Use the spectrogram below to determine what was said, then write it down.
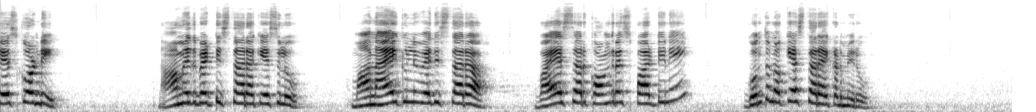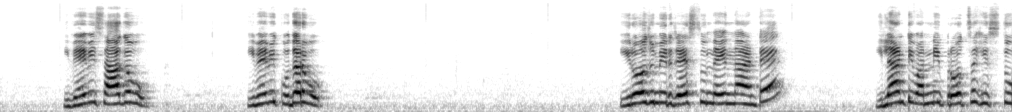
చేసుకోండి. నా మీద పెట్టిస్తారా కేసులు? మా నాయకుల్ని వేధిస్తారా? వైఎస్ఆర్ కాంగ్రెస్ పార్టీని గొంతు నొక్కేస్తారా ఇక్కడ మీరు? ఇవేమి సాగవు. ఇవేమి కుదరవు. ఈరోజు మీరు చేస్తుంది ఏందా అంటే ఇలాంటివన్నీ ప్రోత్సహిస్తూ.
